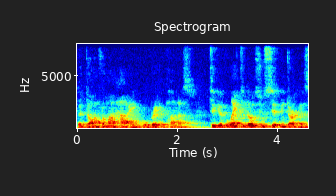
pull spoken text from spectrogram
the dawn from on high will break upon us, to give light to those who sit in darkness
